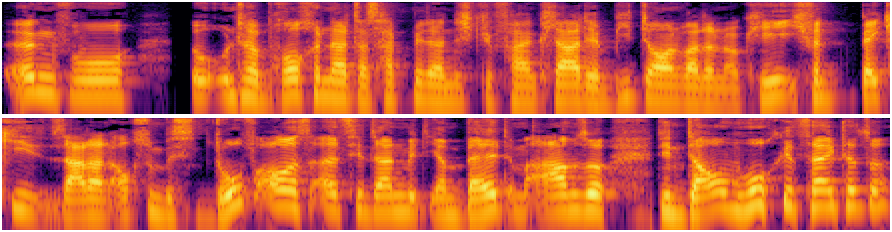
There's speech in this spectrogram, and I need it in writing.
irgendwo äh, unterbrochen hat, das hat mir dann nicht gefallen. Klar, der Beatdown war dann okay. Ich finde, Becky sah dann auch so ein bisschen doof aus, als sie dann mit ihrem Belt im Arm so den Daumen hoch gezeigt hat. So,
